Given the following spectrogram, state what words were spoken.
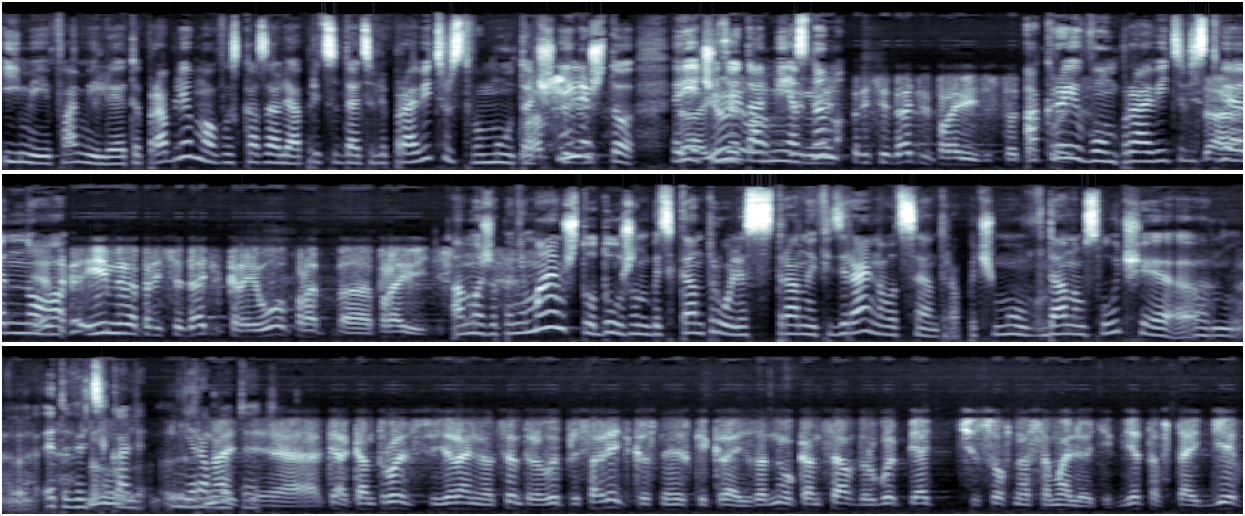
имя и фамилия это проблема, вы сказали о председателе правительства, мы уточнили, Вообще, что да, речь Юрий идет о Лапшин местном, председатель правительства. о такой. краевом правительстве, Да, но... это именно председатель краевого правительства. А мы же понимаем, что должен быть контроль со стороны федерального центра. Почему в данном случае э, эта вертикаль Ну, не знаете, работает? к- контроль с федерального центра, вы представляете Красноярский край, из одного конца в другой 5 часов на самолете, где-то в тайге, в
